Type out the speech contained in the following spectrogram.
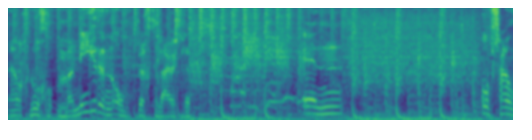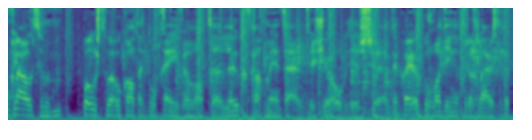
nou genoeg manieren om terug te luisteren. En op Soundcloud posten we ook altijd nog even wat uh, leuke fragmenten uit de show. Dus uh, daar kan je ook nog wat dingen terugluisteren.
